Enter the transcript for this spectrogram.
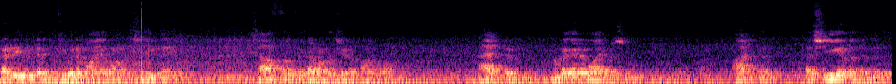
കഴിവിന്റെ ബുദ്ധിപരമായ വളർച്ചയുടെ ശാസ്ത്രത്തിന്റെ വളർച്ചയുടെ ഭാഗമാണ്. ആറ്റം ഗുണകരമായ വശം ആറ്റം നശീകരണത്തിന്റെത്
